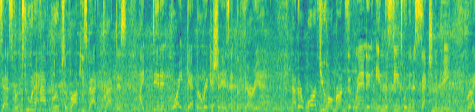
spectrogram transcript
Success for two and a half groups of Rockies batting practice, I didn't quite get the ricochets at the very end. Now, there were a few home runs that landed in the seats within a section of me, but I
